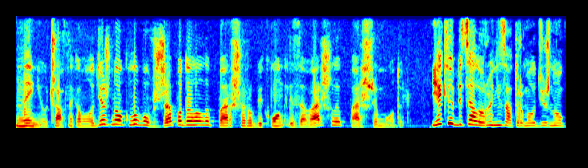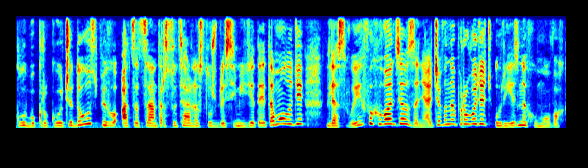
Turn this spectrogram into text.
Нині учасники молодіжного клубу вже подолали перший Рубікон і завершили перший модуль. Як і обіцяли організатори молодіжного клубу Крокуючи до успіху, а це центр соціальних служб для сім'ї, дітей та молоді. Для своїх вихованців заняття вони проводять у різних умовах.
